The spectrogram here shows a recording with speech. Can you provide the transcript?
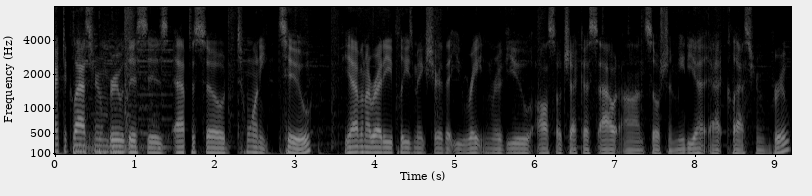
back to Classroom Brew. This is episode 22. If you haven't already, please make sure that you rate and review. Also, check us out on social media at Classroom Brew.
